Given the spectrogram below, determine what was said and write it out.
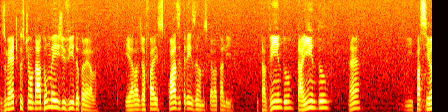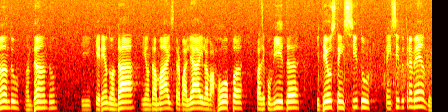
os médicos tinham dado um mês de vida para ela. E ela já faz quase três anos que ela está ali. E está vindo, está indo, né? E passeando, andando, e querendo andar, e andar mais, e trabalhar, e lavar roupa, fazer comida. E Deus tem sido, tem sido tremendo.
